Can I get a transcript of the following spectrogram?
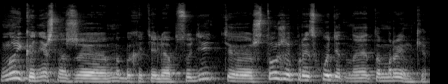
Ну и, конечно же, мы бы хотели обсудить, э, что же происходит на этом рынке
